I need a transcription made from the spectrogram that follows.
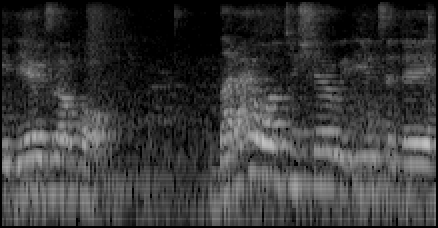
in the exam hall. But I want to share with you today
